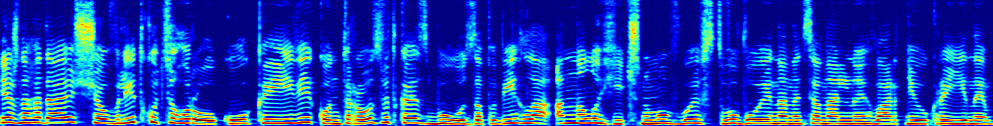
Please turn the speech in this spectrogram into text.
Я ж нагадаю, що влітку цього року у Києві контррозвідка СБУ запобігла аналогічному вбивству воїна Національної гвардії України.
